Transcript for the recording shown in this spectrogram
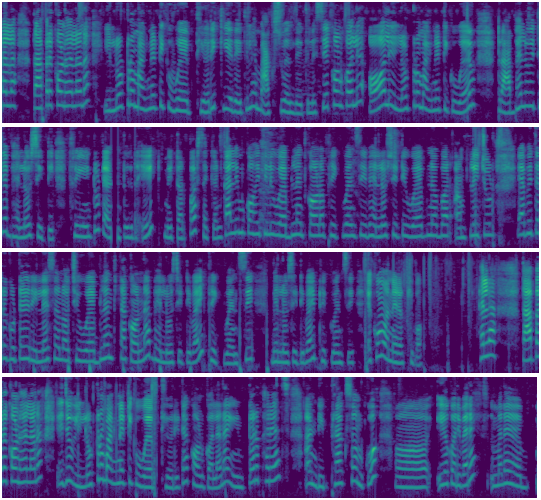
ना ତାପରେ କ'ଣ ହେଲା ନା ଇଲେକ୍ଟ୍ରୋମାଗ୍ନେଟିକ୍ ୱେଭ୍ ଥିଓରି କିଏ ଦେଇଥିଲେ ମ୍ୟାକ୍ସୱେଲ୍ ଦେଇଥିଲେ ସେ କ'ଣ କହିଲେ all electromagnetic wave travel with a velocity three into ten to eight metre per second କାଲି ମୁଁ କହିଥିଲି ୱେଭ୍ ଲେନ୍ଥ କ'ଣ frequency velocity wave number amplitude ୟା ଭିତରେ ଗୋଟେ ରିଲେସନ୍ ଅଛି ୱେଭ୍ ଲେନ୍ଥଟା କ'ଣ ନା velocity by frequency velocity by frequency ଏକୁ ମନେ ରଖିବ ହେଲା ତାପରେ କ'ଣ ହେଲା ନା ଏ ଯେଉଁ ଇଲେକ୍ଟ୍ରୋମାଗ୍ନେଟିକ୍ ୱେଭ୍ ଥିଓରିଟା କ'ଣ କଲା ନା ଇଣ୍ଟରଫେରେନ୍ସ ଆଣ୍ଡ ଡିଫ୍ରାକ୍ସନ୍କୁ ଇଏ କରିବାରେ ମାନେ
